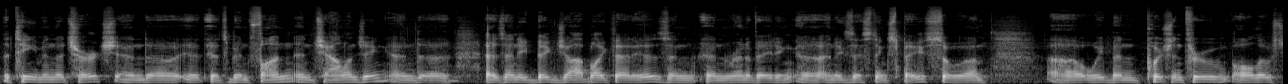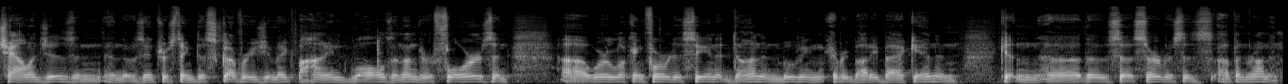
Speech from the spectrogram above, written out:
the team in the church. And uh, it, has been fun and challenging, and uh, as any big job like that is, and, and renovating uh, an existing space. So. Um, uh, we've been pushing through all those challenges and, and, those interesting discoveries you make behind walls and under floors. And uh, we're looking forward to seeing it done and moving everybody back in and getting uh, those uh, services up and running.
